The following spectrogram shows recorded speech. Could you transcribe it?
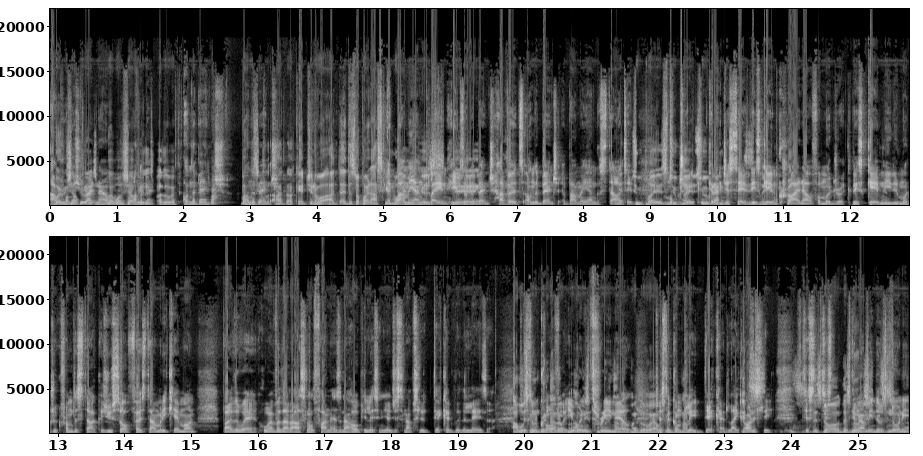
I Where is promise you right now. Where was João Felix, by the way? On the bench. On the bench. Okay, do you know what? I, there's no point asking why. Aubameyang playing, he was yeah, on the yeah, bench. Havertz on the bench, Aubameyang yeah. started. Two players, two players. who've Can I just say this game yeah. cried out for Mudryk. This game needed Mudryk from the start because you saw first time when he came on. By the way, whoever that Arsenal fan is, and I hope you listen, you're just an absolute dickhead with a laser. I was going to bring that up. You winning was gonna bring three that 0 by the way. Just a complete dickhead. Like It's- honestly, it's- just there's just- no- there's you no what I mean. There's no need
